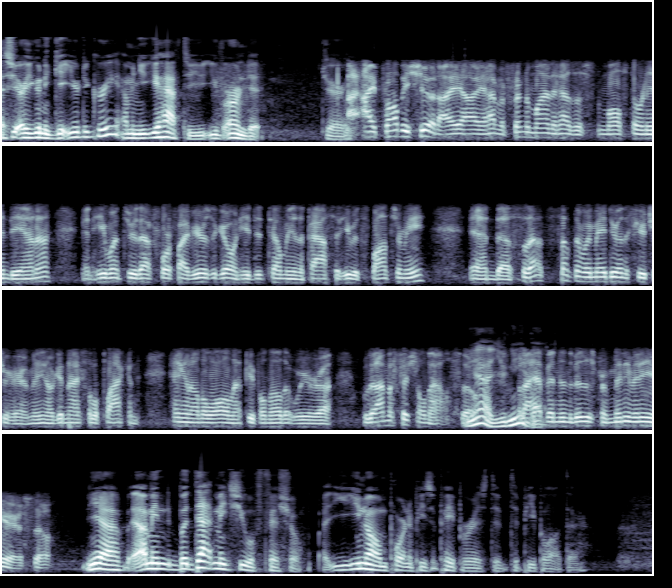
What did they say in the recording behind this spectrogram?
So are you going to get your degree? I mean, you, you have to. You, you've earned it, Jerry. I, I probably should. I, I have a friend of mine that has a small store in Indiana, and he went through that four or five years ago, and he did tell me in the past that he would sponsor me, and uh, so that's something we may do in the future here. I mean, you know, get a nice little plaque and hang it on the wall and let people know that we're uh, that I'm official now. So Yeah, you need But I have been in the business for many many years, so. yeah, I mean, but that makes you official. You you know how important a piece of paper is to, to people out there.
